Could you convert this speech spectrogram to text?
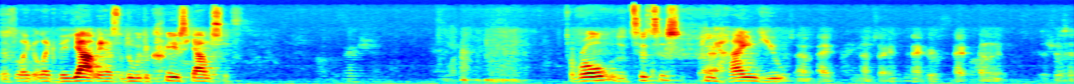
It's like, like the yam, it has to do with the kriyas yamsuf. Throw the tzitzis behind you. I'm, I, I'm sorry, I heard, I, I don't, I should have said,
